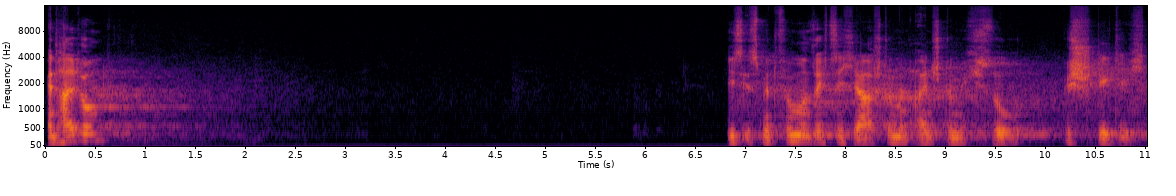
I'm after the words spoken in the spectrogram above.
Enthaltung? Dies ist mit 65 Ja-Stimmen einstimmig so bestätigt.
